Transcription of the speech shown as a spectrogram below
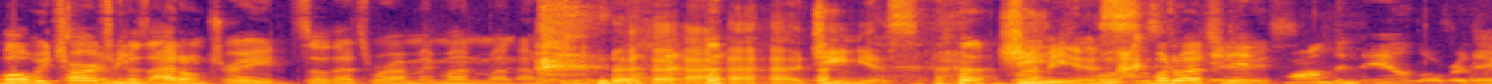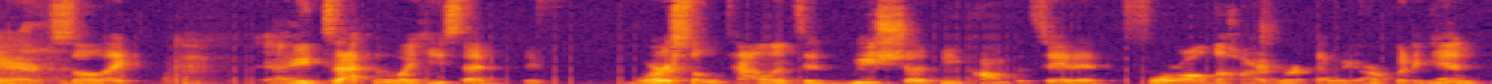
well we charge I mean- because I, don't trade so that's where i make money money Genius. I mean, Genius. What about you. On the nail over there. So like exactly what he said. If we're so talented, we should be compensated for all the hard work that we are putting in.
